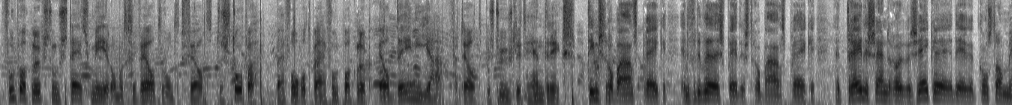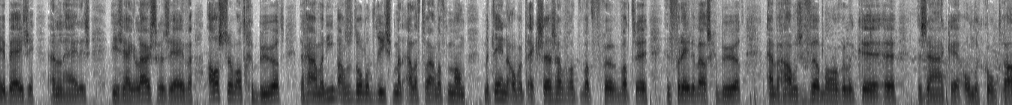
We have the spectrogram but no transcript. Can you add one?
Voetbalclubs doen steeds meer om het geweld rond het veld te stoppen. Bijvoorbeeld bij voetbalclub Eldenia, vertelt bestuurslid Hendricks. Teams erop aanspreken, individuele spelers erop aanspreken. De trainers zijn er zeker constant mee bezig en leiders. Die zeggen, luister eens even, als er wat gebeurt... dan gaan we niet als dolle dries met 11, 12 man... meteen op het excess af wat, wat, wat uh, in het verleden was gebeurd. En we houden zoveel mogelijk de zaken onder controle.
